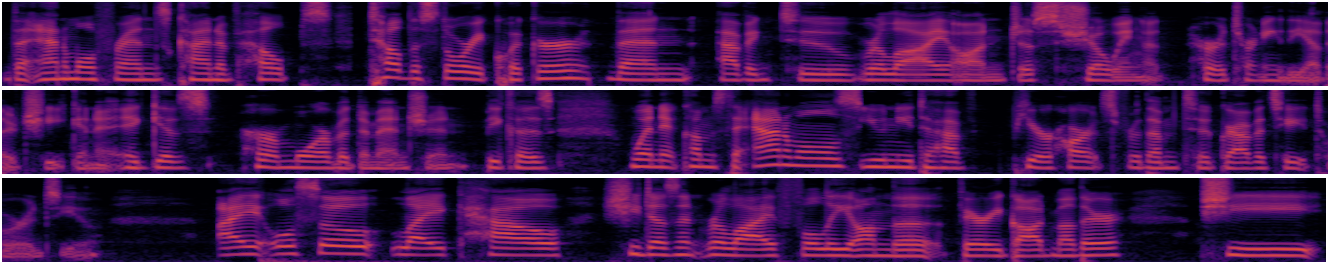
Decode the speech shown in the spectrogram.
the animal friends kind of helps tell the story quicker than having to rely on just showing her turning the other cheek. And it, it gives her more of a dimension because when it comes to animals, you need to have pure hearts for them to gravitate towards you. I also like how she doesn't rely fully on the fairy godmother. She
